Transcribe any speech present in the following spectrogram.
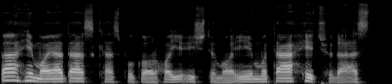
به حمایت از کسب و کارهای اجتماعی متعهد شده است.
